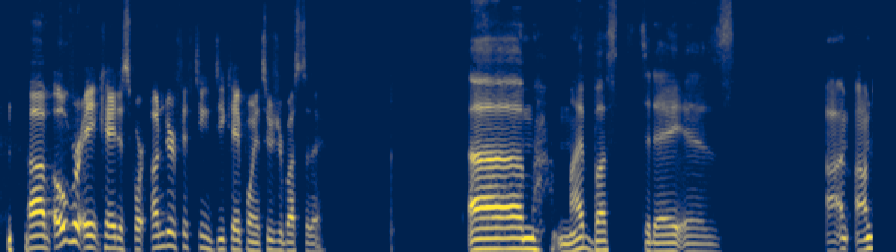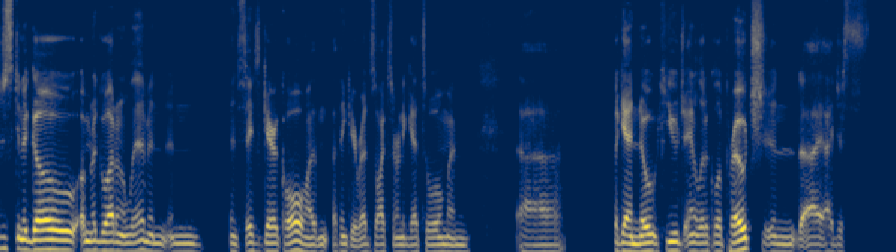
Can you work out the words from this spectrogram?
um, over 8K to score under 15 DK points. Who's your bust today? Um, my bust today is I'm I'm just gonna go. I'm gonna go out on a limb and and and say it's Gerrit Cole. I, I think your Red Sox are gonna get to him, and uh, again, no huge analytical approach, and I, I just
